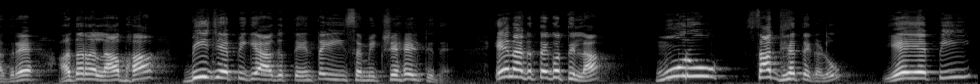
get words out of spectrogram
ಆದರೆ ಅದರ ಲಾಭ ಬಿ ಜೆ ಪಿಗೆ ಆಗುತ್ತೆ ಅಂತ ಈ ಸಮೀಕ್ಷೆ ಹೇಳ್ತಿದೆ. ಏನಾಗುತ್ತೆ ಗೊತ್ತಿಲ್ಲ? ಮೂರು ಸಾಧ್ಯತೆಗಳು. ಎ ಎ ಪಿ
